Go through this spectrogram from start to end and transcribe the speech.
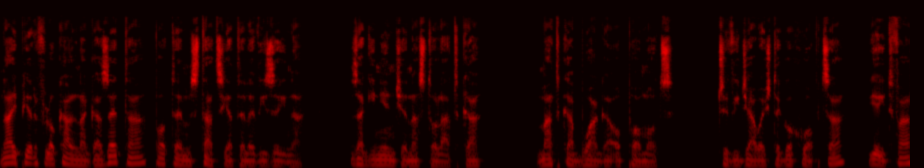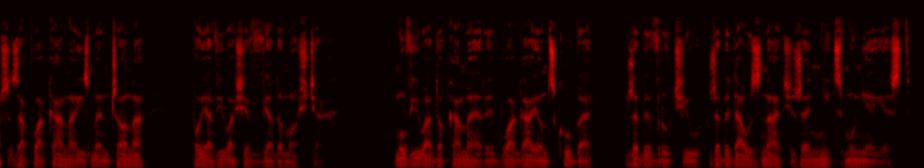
Najpierw lokalna gazeta, potem stacja telewizyjna. Zaginięcie nastolatka. Matka błaga o pomoc. Czy widziałeś tego chłopca? Jej twarz, zapłakana i zmęczona, pojawiła się w wiadomościach. Mówiła do kamery, błagając Kubę, żeby wrócił, żeby dał znać, że nic mu nie jest.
